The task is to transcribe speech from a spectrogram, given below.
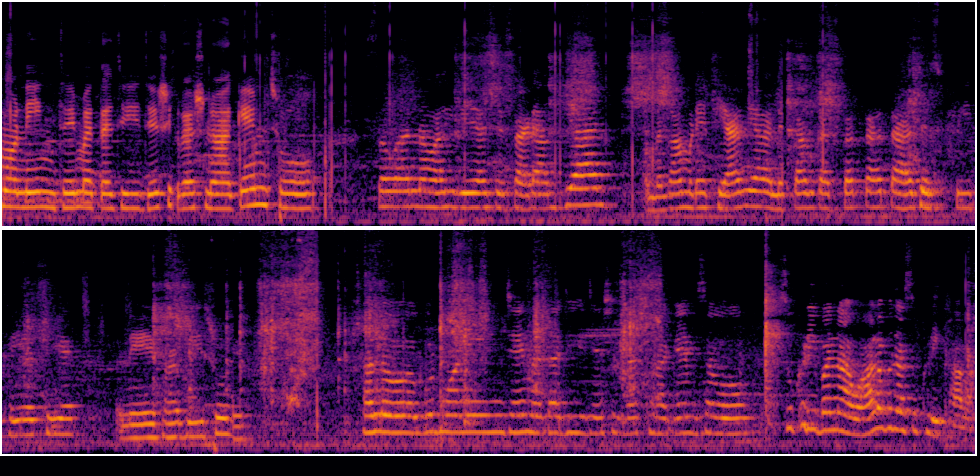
મોર્નિંગ જય માતાજી જય શ્રી કૃષ્ણ કેમ છો? સવારના વાગી ગયા છે સાડા અગિયાર. અમે ગામડેથી આવ્યા અને કામકાજ કરતા હતા. આજે ફ્રી થયા છીએ અને ભાભી શું હલો ગુડ મોર્નિંગ જય માતાજી જય શ્રી કૃષ્ણ. કેમ છો? સુખડી બનાવો. હાલો બધા સુખડી ખાવા.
